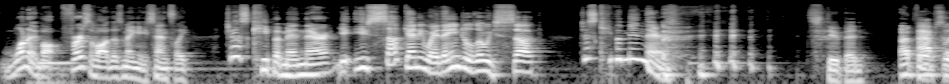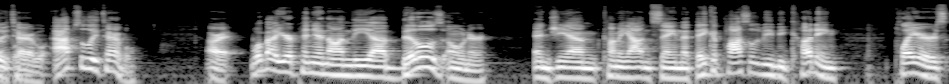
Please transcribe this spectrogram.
one of all. First of all, it doesn't make any sense. Like, just keep him in there. You, you suck anyway. The Angels always suck. Just keep him in there. Stupid. Absolutely terrible. Absolutely terrible. All right. What about your opinion on the uh, Bills owner and GM coming out and saying that they could possibly be cutting players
